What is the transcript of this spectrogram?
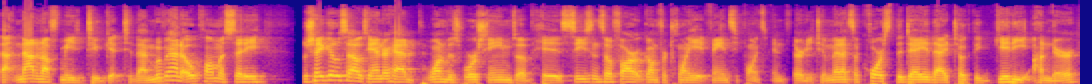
not, not enough for me to get to them. Moving on to Oklahoma City. So Shai Gilgeous-Alexander had one of his worst games of his season so far, going for 28 fancy points in 32 minutes. Of course, the day that I took the Giddey under,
